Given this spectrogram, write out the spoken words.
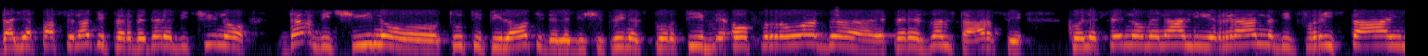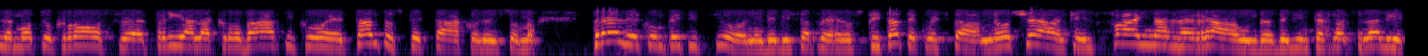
dagli appassionati per vedere vicino, da vicino tutti i piloti delle discipline sportive off-road e per esaltarsi con le fenomenali run di freestyle, motocross, trial acrobatico e tanto spettacolo, insomma. Tra le competizioni, devi sapere, ospitate quest'anno c'è anche il final round degli internazionali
